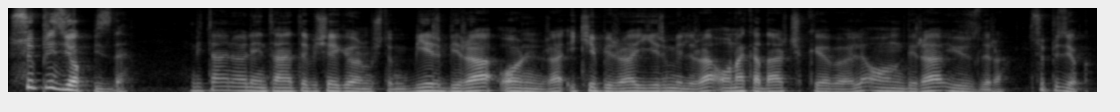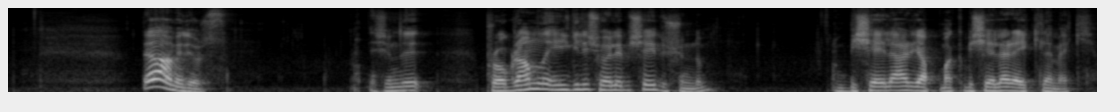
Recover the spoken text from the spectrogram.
Sürpriz yok bizde. Bir tane öyle internette bir şey görmüştüm. Bir bira 10 lira, iki bira 20 lira, 10'a kadar çıkıyor böyle. 10 bira 100 lira. Sürpriz yok. Devam ediyoruz. Şimdi programla ilgili şöyle bir şey düşündüm. Bir şeyler yapmak, bir şeyler eklemek.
